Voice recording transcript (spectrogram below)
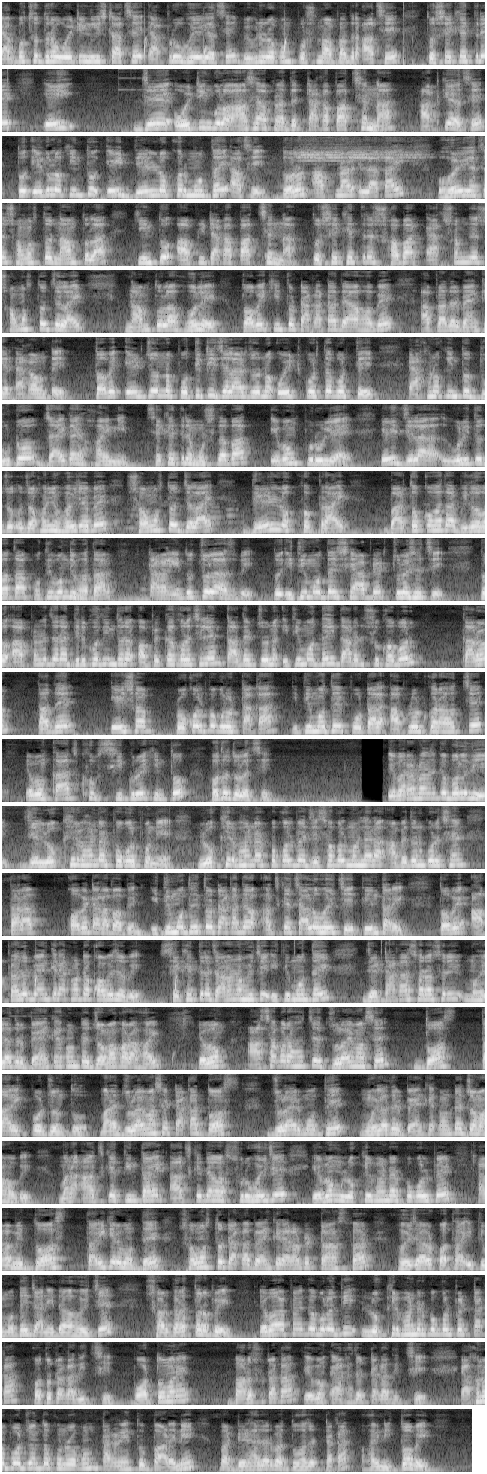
এক বছর ধরে ওয়েটিং লিস্ট আছে অ্যাপ্রুভ হয়ে গেছে, বিভিন্ন রকম প্রশ্ন আপনাদের আছে। তো সেক্ষেত্রে এই যে ওয়েটিংগুলো আছে আপনাদের, টাকা পাচ্ছেন না আটকে আছে। তো এগুলো কিন্তু এই দেড় লক্ষর মধ্যেই আছে। ধরুন আপনার এলাকায় হয়ে গেছে সমস্ত নাম তোলা, কিন্তু আপনি টাকা পাচ্ছেন না। তো সেক্ষেত্রে সবার একসঙ্গে সমস্ত জেলায় নাম তোলা হলে তবে কিন্তু টাকাটা দেওয়া হবে আপনাদের ব্যাংকের অ্যাকাউন্টে। তবে এর জন্য প্রতিটি জেলার জন্য ওয়েট করতে করতে এখনও কিন্তু দুটো জায়গায় হয়নি। সেক্ষেত্রে মুর্শিদাবাদ এবং পুরুলিয়ায়। এই জেলাগুলিতে যখনই হয়ে যাবে, সমস্ত জেলায় দেড় লক্ষ প্রায় বার্ধক্য ভাতা বিধবা ভাতা প্রতিবন্ধী ভাতার টাকা কিন্তু চলে আসবে। তো ইতিমধ্যেই সে আপডেট চলে এসেছে। তো আপনারা যারা দীর্ঘদিন ধরে অপেক্ষা করেছিলেন, তাদের জন্য ইতিমধ্যেই দারুণ সুখবর। কারণ তাদের এই সব প্রকল্পগুলোর টাকা ইতিমধ্যেই পোর্টালে আপলোড করা হচ্ছে এবং কাজ খুব শীঘ্রই কিন্তু হতে চলেছে। এবার আপনাদেরকে বলে দিই যে লক্ষ্মীর ভাণ্ডার প্রকল্প নিয়ে। লক্ষ্মীর ভাণ্ডার প্রকল্পে যে সকল মহিলারা আবেদন করেছেন, তারা কবে টাকা পাবেন? ইতিমধ্যেই তো টাকা দেওয়া আজকে চালু হয়েছে তিন তারিখ। তবে আপনাদের ব্যাংকের অ্যাকাউন্টটা কবে যাবে? সেক্ষেত্রে জানানো হয়েছে ইতিমধ্যেই যে টাকা সরাসরি মহিলাদের ব্যাংক অ্যাকাউন্টে জমা করা হয় এবং আশা করা হচ্ছে জুলাই মাসের দশ তারিখ পর্যন্ত। মানে জুলাই মাসের টাকা দশ, জুলাইয়ের মধ্যে মহিলাদের ব্যাংক অ্যাকাউন্টে জমা হবে। মানে আজকে তিন তারিখ, আজকে দেওয়া শুরু হয়েছে এবং লক্ষ্মীর ভাণ্ডার প্রকল্পে আগামী দশ তারিখের মধ্যে সমস্ত টাকা ব্যাংকের অ্যাকাউন্টে ট্রান্সফার হয়ে যাওয়ার কথা ইতিমধ্যেই জানিয়ে দেওয়া হয়েছে সরকারের তরফে। এবার আপনাকে বলে দিই, লক্ষ্মীর ভাণ্ডার প্রকল্পের টাকা কত টাকা দিচ্ছে? বর্তমানে বারোশো টাকা এবং এক হাজার টাকা দিচ্ছে। এখনও পর্যন্ত কোনো রকম টাকা কিন্তু বাড়েনি বা দেড় হাজার বা দু হাজার টাকা হয়নি। তবে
